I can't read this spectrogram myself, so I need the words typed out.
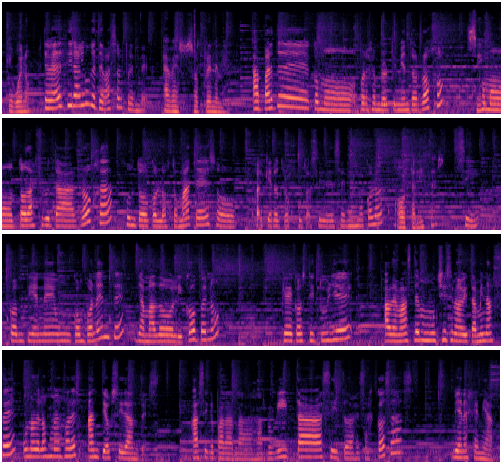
qué bueno. Te voy a decir algo que te va a sorprender. A ver, sorpréndeme. Aparte de como por ejemplo el pimiento rojo, Sí. como toda fruta roja, junto con los tomates o cualquier otro fruto así de ese mismo color, Hortalizas. Sí, contiene un componente llamado licópeno que constituye, además de muchísima vitamina C, uno de los mejores antioxidantes. Así que para las arruguitas y todas esas cosas, viene genial.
